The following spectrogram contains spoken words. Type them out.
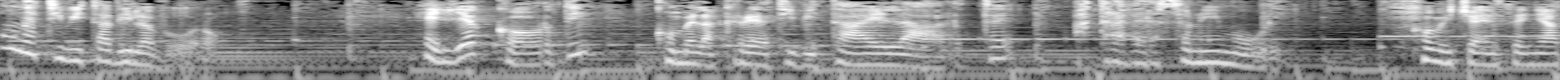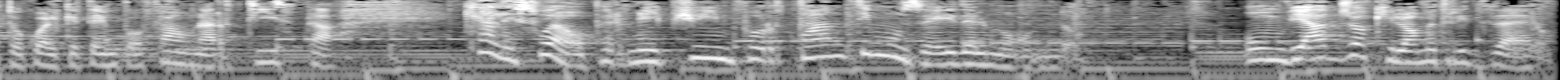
o un'attività di lavoro. E gli accordi, come la creatività e l'arte, attraversano i muri. Come ci ha insegnato qualche tempo fa un artista che ha le sue opere nei più importanti musei del mondo. Un viaggio a chilometri zero,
